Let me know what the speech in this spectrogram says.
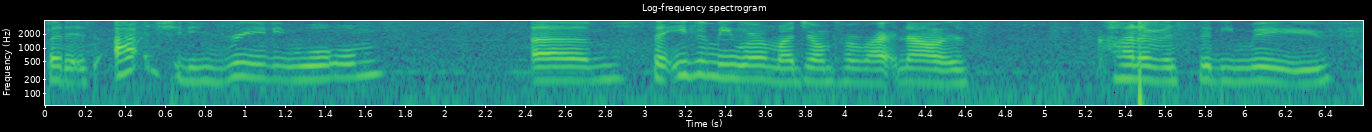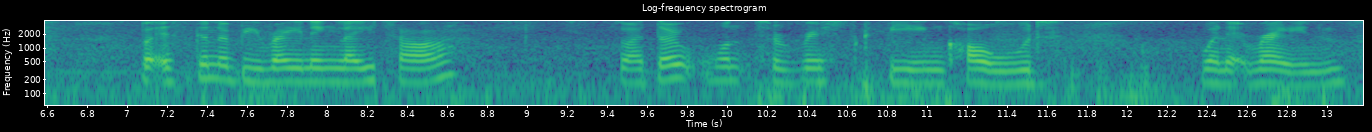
but it's actually really warm. Um, so even me wearing my jumper right now is kind of a silly move, but it's gonna be raining later, so I don't want to risk being cold when it rains.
